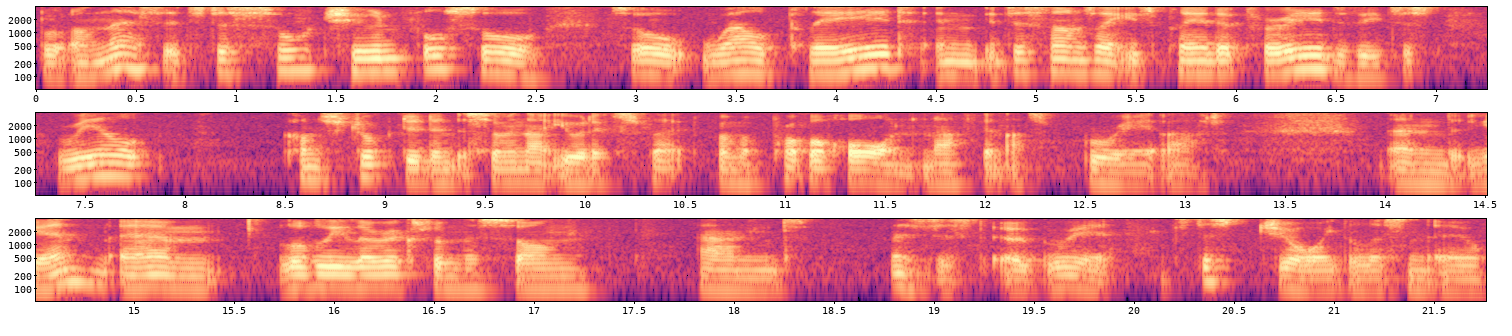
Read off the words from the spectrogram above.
But on this, it's just so tuneful, so so well played, and it just sounds like he's played it for ages. He's just real constructed into something that you would expect from a proper horn, and I think that's great. That, and again, um, lovely lyrics from this song, and it's just a great. It's just joy to listen to.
